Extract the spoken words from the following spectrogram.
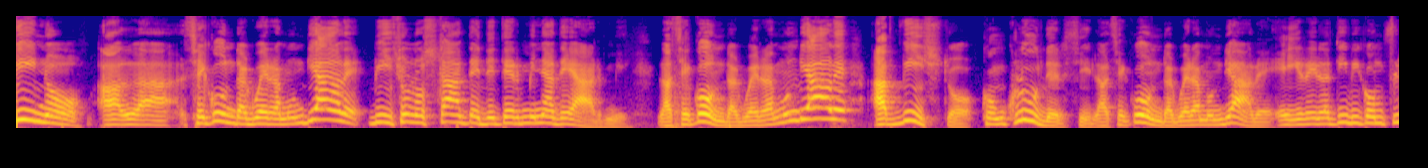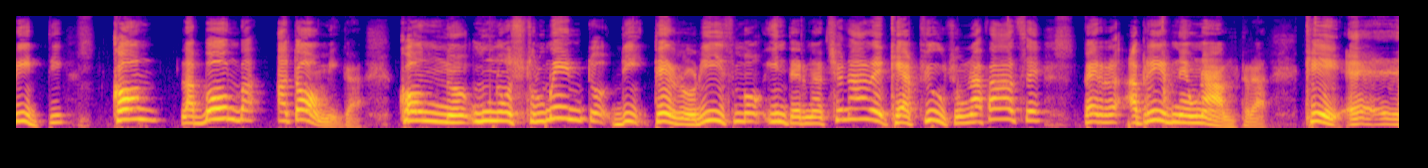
fino alla seconda guerra mondiale vi sono state determinate armi. La seconda guerra mondiale ha visto concludersi la seconda guerra mondiale e i relativi conflitti con la bomba atomica, con uno strumento di terrorismo internazionale che ha chiuso una fase per aprirne un'altra che eh,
